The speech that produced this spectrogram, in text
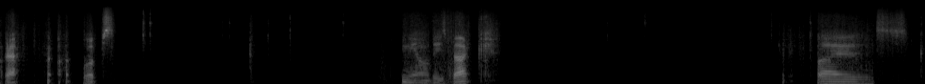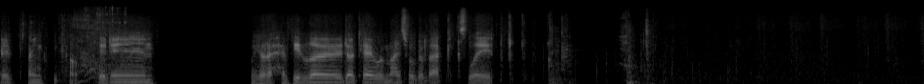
Okay, whoops. Give me all these back. Pliers. Okay, plank we can't fit in. We got a heavy load. Okay, we might as well go back. It's late. Bum, ba-da, bum, bum, bum.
